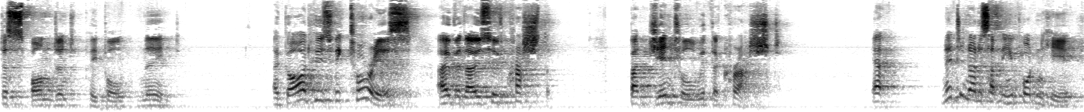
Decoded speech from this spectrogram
despondent people need. A God who's victorious over those who've crushed them, but gentle with the crushed. Now, need to notice something important here.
